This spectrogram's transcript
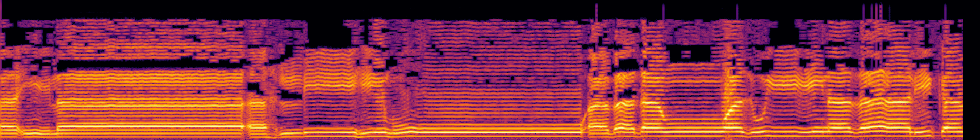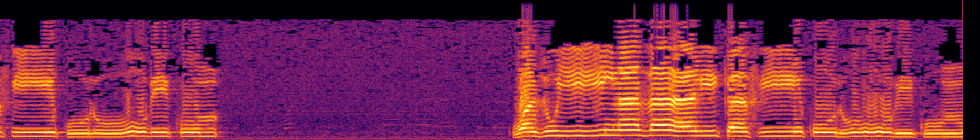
إلى أبدا وزين ذلك في قلوبكم وزين ذلك في قلوبكم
